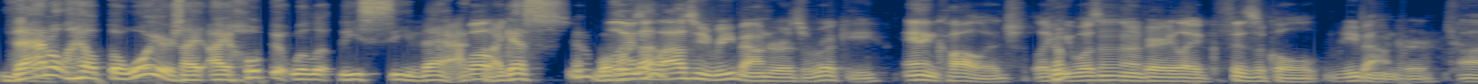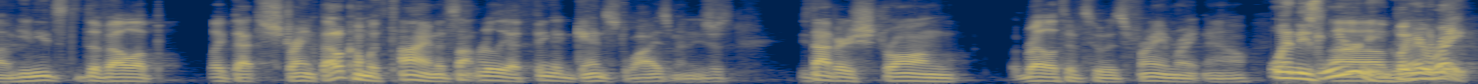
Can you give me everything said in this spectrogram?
that'll help the Warriors. I, I hope that we'll at least see that. Well, but I guess yeah, we'll, well he's out. a lousy rebounder as a rookie and in college. Like yep. he wasn't a very like physical rebounder. Um, he needs to develop like that strength. That'll come with time. It's not really a thing against Wiseman. He's just he's not very strong relative to his frame right now. When he's learning, uh, but right? you're right.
